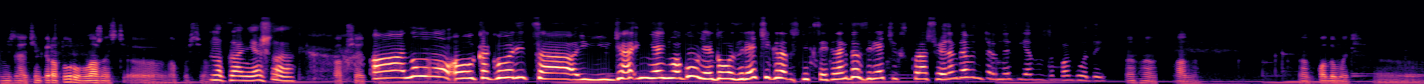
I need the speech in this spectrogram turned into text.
не знаю, температуру, влажность, э, допустим, Ну, конечно. сообщать? А, ну, как говорится, я, я не могу, у меня дома зрячий градусник стоит. Иногда зрячих спрашиваю, иногда в интернет лезу за погодой. Ага, ладно. Надо подумать. Э,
